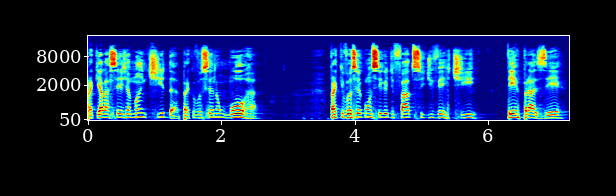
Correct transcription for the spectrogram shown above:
para que ela seja mantida, para que você não morra, para que você consiga de fato se divertir, ter prazer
